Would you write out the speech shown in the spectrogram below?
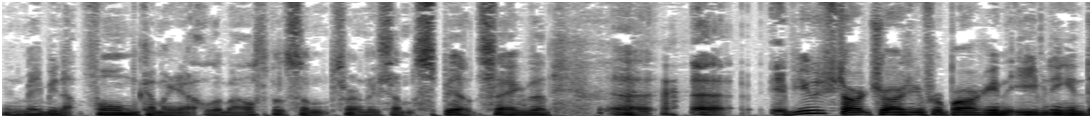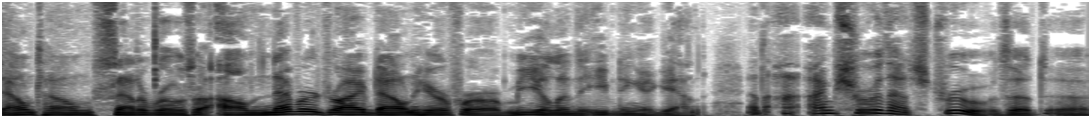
maybe not foam coming out of the mouth, but some certainly some spit, saying that uh, uh, if you start charging for parking in the evening in downtown Santa Rosa, I'll never drive down here for a meal in the evening again. And I, am sure that's true that. Uh,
